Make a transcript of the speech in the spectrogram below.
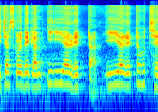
রিচার্জ করে দেখলাম ইইআর রেটটা ইইআর রেটটা হচ্ছে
